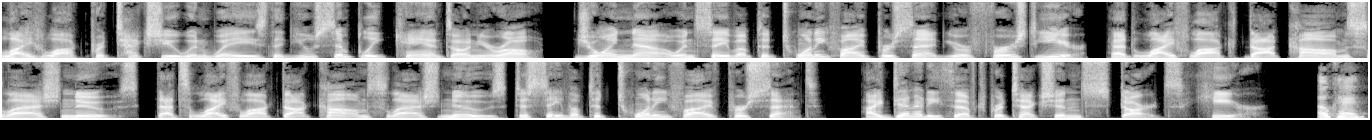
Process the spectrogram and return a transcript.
Lifelock protects you in ways that you simply can't on your own. Join now and save up to 25% your first year at lifelock.com slash news. That's lifelock.com slash news to save up to 25%. Identity theft protection starts here. Okay.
